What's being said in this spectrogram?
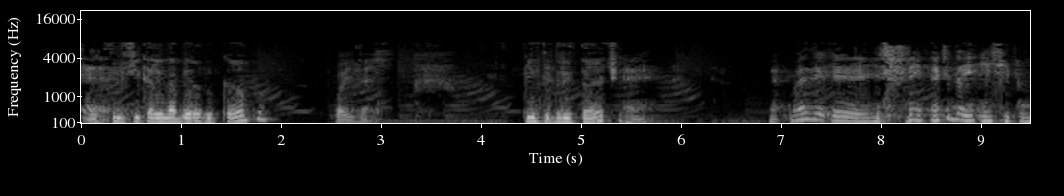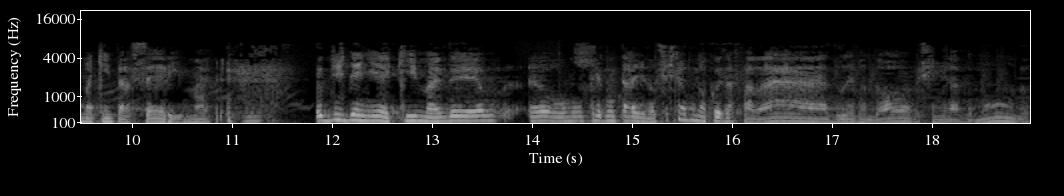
É. Ele fica ali na beira do campo, pois é. pinto gritante. É. É, Mas é, é, antes da gente ir pra uma quinta série, mas eu desdenhei aqui, mas eu, eu vou perguntar de novo. Vocês têm alguma coisa a falar do Lewandowski, melhor do mundo?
